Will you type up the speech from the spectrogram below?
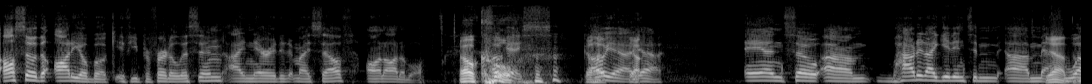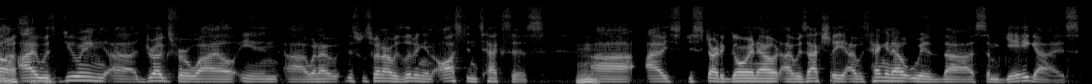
also the audiobook if you prefer to listen. I narrated it myself on Audible. Oh, cool. Okay. Oh ahead. yeah, yeah. And so, um, how did I get into uh, meth? Yeah, well, meth I was doing uh, drugs for a while in uh, when I this was when I was living in Austin, Texas. Mm. Uh, I just started going out. I was actually I was hanging out with uh, some gay guys.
